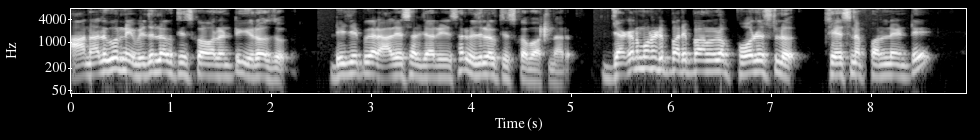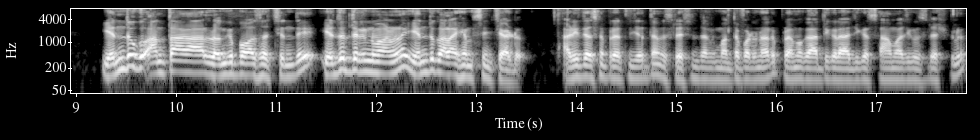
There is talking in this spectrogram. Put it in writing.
ఆ నలుగురిని విధుల్లోకి తీసుకోవాలంటే ఈరోజు డీజీపీ గారు ఆదేశాలు జారీ చేశారు. విధుల్లోకి తీసుకోబోతున్నారు. జగన్మోహన్ రెడ్డి పరిపాలనలో పోలీసులు చేసిన పనులేంటి? ఎందుకు అంతా లొంగిపోవాల్సి వచ్చింది? ఎదురు తిరిగిన వాళ్ళని ఎందుకు అలా హింసించాడు? అడిగి తెలిసిన ప్రయత్నం చేద్దాం. విశ్లేషించడానికి మనతో పాటు ఉన్నారు ప్రముఖ ఆర్థిక రాజకీయ సామాజిక విశ్లేషకులు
